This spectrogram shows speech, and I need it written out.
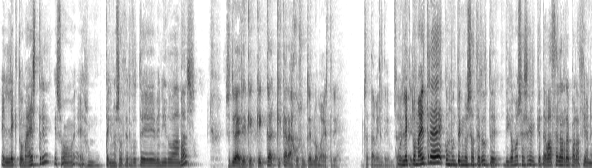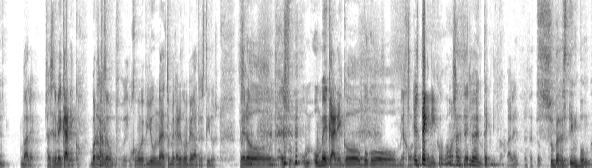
el lectomaestre, que son, es un tecnosacerdote venido a más. Eso te iba a decir, ¿qué, qué, qué carajo es un tecnomaestre? Exactamente. O sea, un es- lectomaestre es como un tecnosacerdote, digamos, es el que te va a hacer las reparaciones. Vale, o sea, es el mecánico. Bueno, Claro. esto, como me pillo un estos mecánico, me pega tres tiros. Pero es un, un mecánico un poco mejor. El ¿no? técnico, vamos a decirlo en técnico. Vale, perfecto. Super steampunk.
